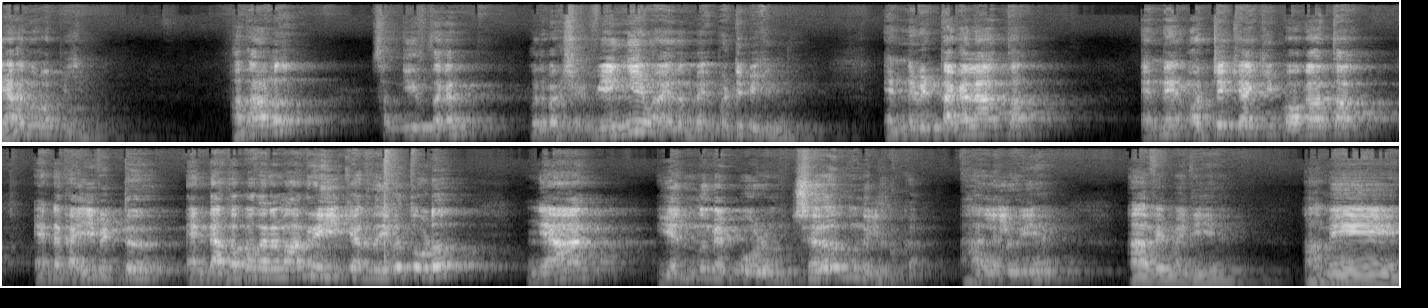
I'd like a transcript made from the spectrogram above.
ഞാൻ ഉറപ്പിക്കും. അതാണ് സങ്കീർത്തകൻ ഒരുപക്ഷെ വ്യംഗ്യമായി നമ്മെ പഠിപ്പിക്കുന്നത്. എന്നെ വിട്ടകലാത്ത എന്നെ ഒറ്റയ്ക്കാക്കി പോകാത്ത എന്നെ കൈവിട്ട് എന്റെ അധപതനം ആഗ്രഹിക്കാത്ത ദൈവത്തോട് ഞാൻ എന്നും എപ്പോഴും ചേർന്ന് നിൽക്കുക. ഹാലലുയ ആവെ മരിയ അമേൻ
